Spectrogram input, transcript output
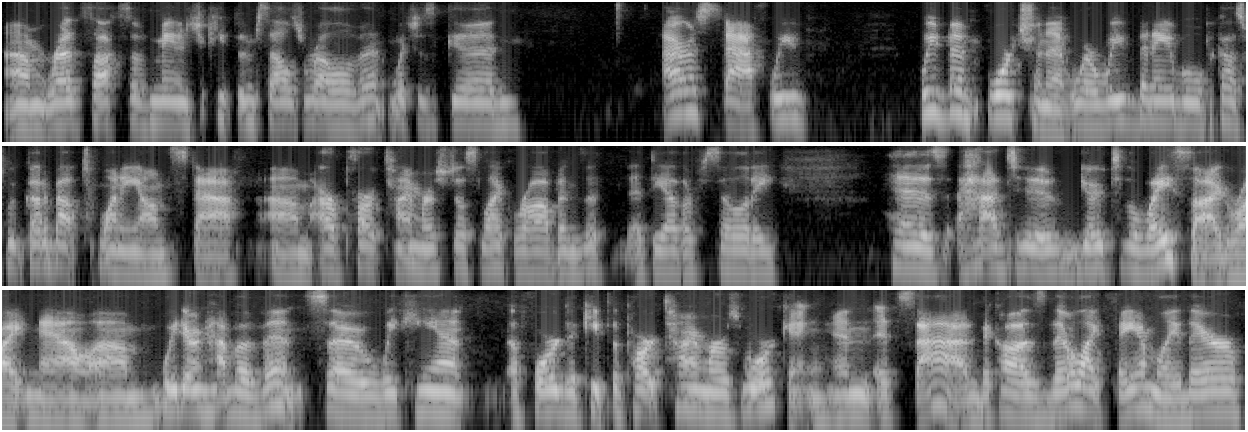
Um, Red Sox have managed to keep themselves relevant, which is good. Our staff, we've we've been fortunate where we've been able because we've got about 20 on staff. Um, our part timers, just like Robin's at, at the other facility, has had to go to the wayside right now. Um, we don't have events, so we can't afford to keep the part timers working, and it's sad because they're like family. They're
